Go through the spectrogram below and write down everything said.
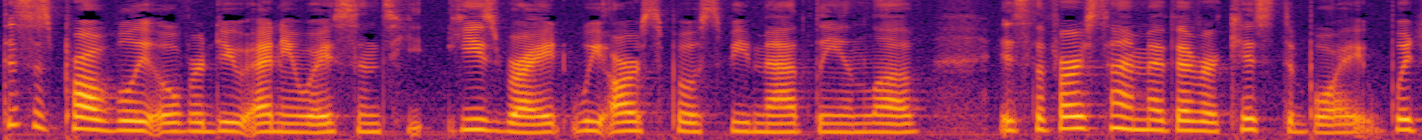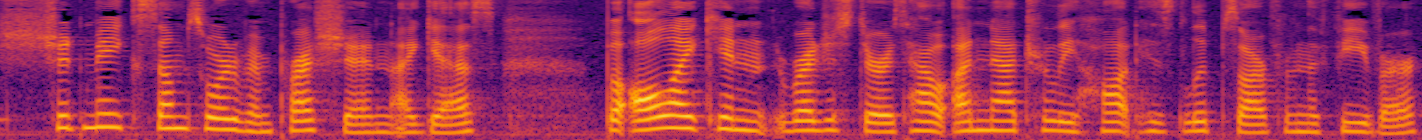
This is probably overdue anyway, since he, he's right. We are supposed to be madly in love. It's the first time I've ever kissed a boy, which should make some sort of impression, I guess. But all I can register is how unnaturally hot his lips are from the fever.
